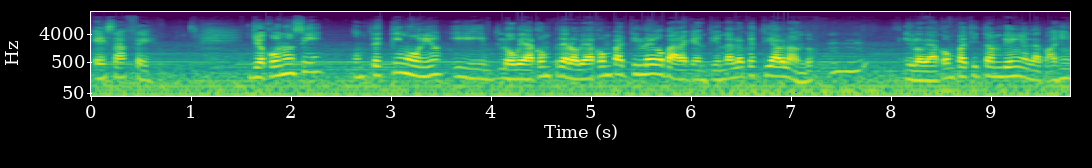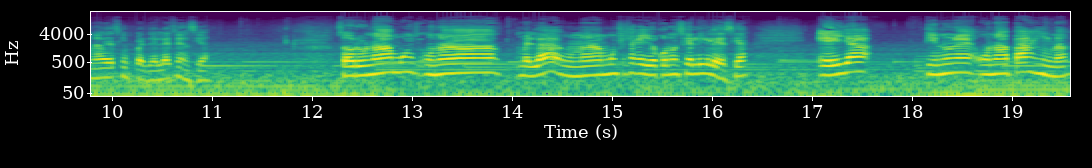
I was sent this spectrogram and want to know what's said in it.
Esa fe. Yo conocí un testimonio y lo voy a, te lo voy a compartir luego para que entiendas lo que estoy hablando. Y lo voy a compartir también en la página de Sin Perder la Esencia. Sobre una, una, ¿verdad? una muchacha que yo conocí en la iglesia. Ella tiene una, una página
